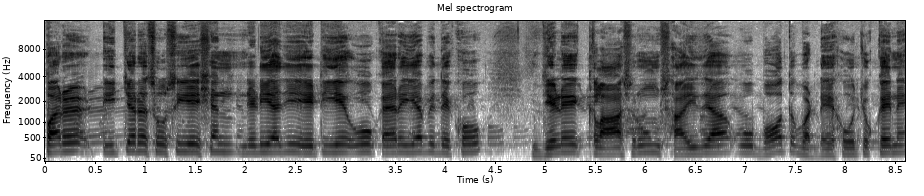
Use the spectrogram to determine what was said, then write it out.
ਪਰ ਟੀਚਰ ਐਸੋਸੀਏਸ਼ਨ ਜਿਹੜੀ ਆ ਜੀ ਏਟੀਏ ਉਹ ਕਹਿ ਰਹੀ ਆ ਵੀ ਦੇਖੋ ਜਿਹੜੇ ਕਲਾਸਰੂਮ ਸਾਈਜ਼ ਆ ਉਹ ਬਹੁਤ ਵੱਡੇ ਹੋ ਚੁੱਕੇ ਨੇ।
